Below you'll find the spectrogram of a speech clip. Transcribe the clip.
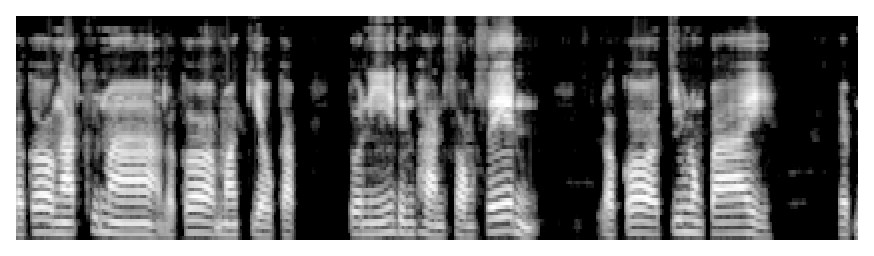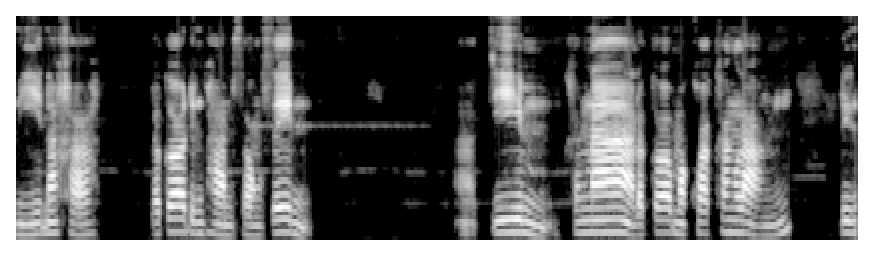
แล้วก็งัดขึ้นมา แล้วก็มาเกี่ยวกับตัวนี้ดึงผ่านสองเส้น แล้วก็จิ้มลงไป แบบนี้นะคะ แล้วก็ดึงผ่านสองเส้นอ่าจิ้มข้างหน้าแล้วก็มาควักข้างหลัง ดึง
